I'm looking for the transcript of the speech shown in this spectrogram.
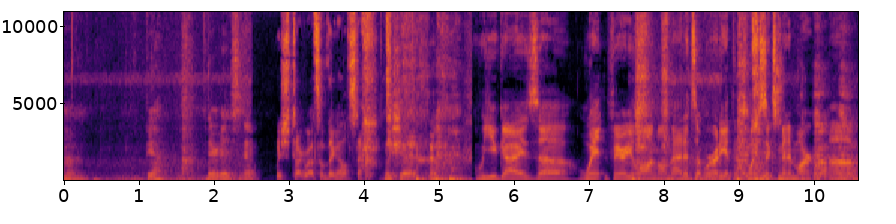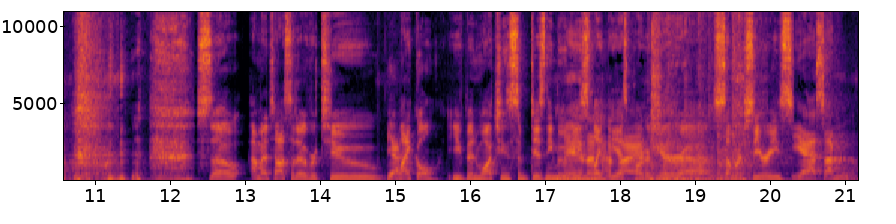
Um, yeah, there it is. Yeah. We should talk about something else now. We should. Well, you guys uh, went very long on that. It's we're already at the 26 minute mark. Um, so I'm gonna toss it over to Yeah. Michael. You've been watching some Disney movies Man, lately as I. part of your uh, summer series. Yeah, so I'm.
